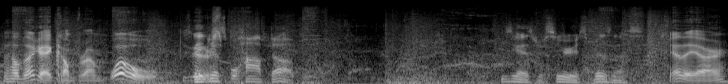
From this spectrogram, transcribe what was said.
Where the hell did that guy come from? Whoa! These They just popped up. These guys are serious business. Yeah, they are.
